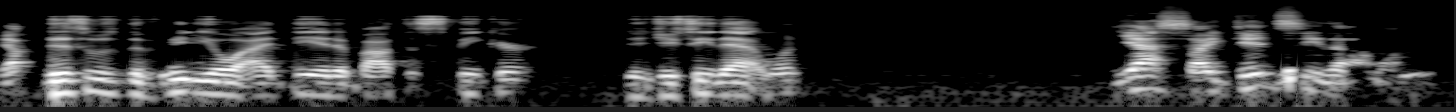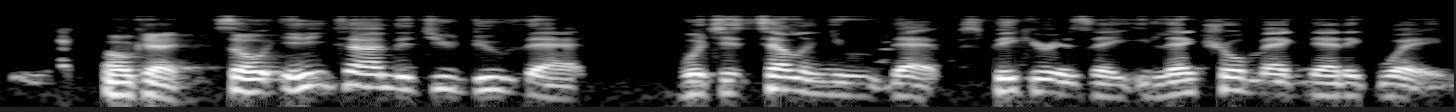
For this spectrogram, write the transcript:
Yep. This was the video I did about the speaker. Did you see that one? Yes, I did see that one. Okay. So anytime that you do that, which is telling you that speaker is a electromagnetic wave,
